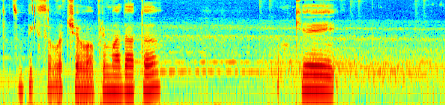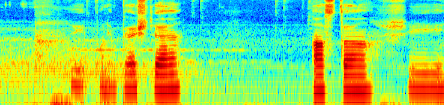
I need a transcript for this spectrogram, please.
Stați un pic să văd ceva prima dată. Ok. Ăștia. Asta și...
